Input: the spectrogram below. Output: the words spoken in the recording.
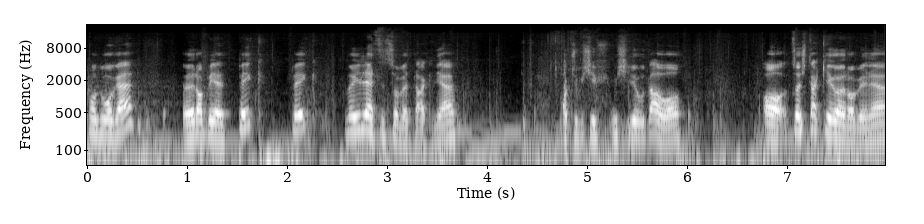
podłogę, robię pyk, pyk, no i lecę sobie tak, nie? Oczywiście mi się nie udało. O, coś takiego robię, nie?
